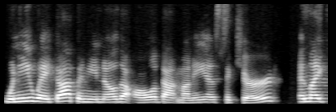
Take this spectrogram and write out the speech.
when you wake up and you know that all of that money is secured and like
